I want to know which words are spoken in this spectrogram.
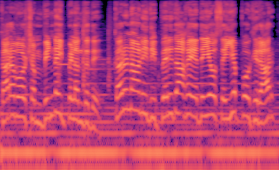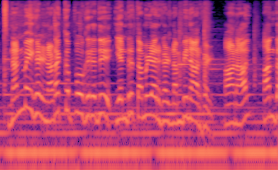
கரவோஷம் விண்ணை பிளந்தது. கருணாநிதி பெரிதாக எதையோ செய்ய போகிறார் நன்மைகள் நடக்கப் போகிறது என்று தமிழர்கள் நம்பினார்கள். ஆனால் அந்த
